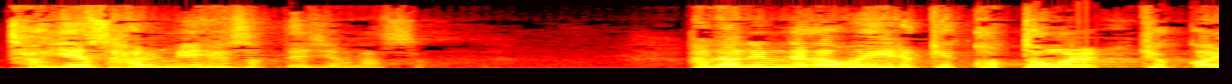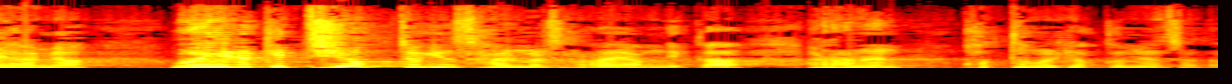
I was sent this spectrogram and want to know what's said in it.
자기의 삶이 해석되지 않았어. 하나님 내가 왜 이렇게 고통을 겪어야 하며 왜 이렇게 지옥적인 삶을 살아야 합니까? 라는 고통을 겪으면서도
